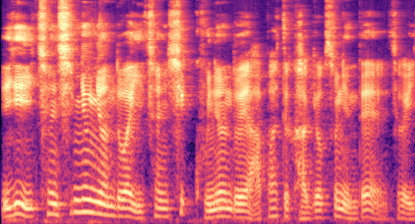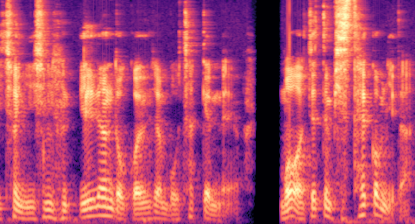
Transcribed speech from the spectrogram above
이게 2016년도와 2019년도의 아파트 가격 순인데 제가 2020년 1년도 거는 좀 못 찾겠네요. 뭐 어쨌든 비슷할 겁니다.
